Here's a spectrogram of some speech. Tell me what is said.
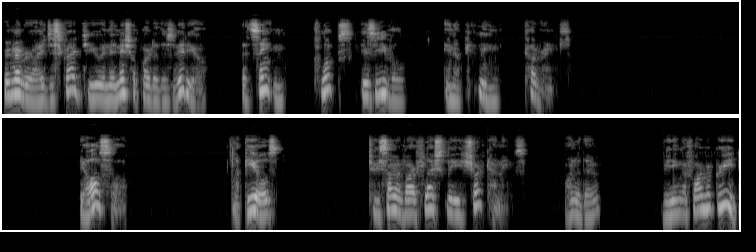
Remember, I described to you in the initial part of this video that Satan cloaks his evil in appealing coverings. He also appeals to some of our fleshly shortcomings, one of them being a form of greed.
